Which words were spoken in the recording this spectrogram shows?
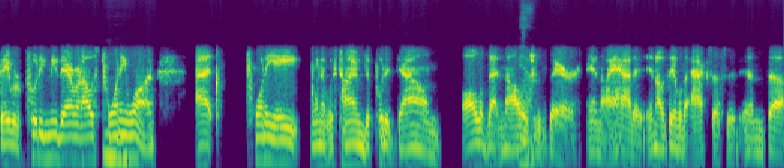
they were putting me there when I was mm-hmm. 21. At 28, when it was time to put it down, all of that knowledge yeah. was there, and I had it, and I was able to access it. And uh,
